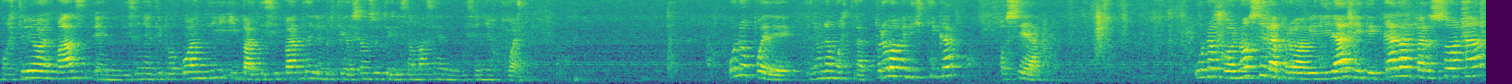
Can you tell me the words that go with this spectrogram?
Muestreo es más en diseño tipo quanti y participantes de la investigación se utiliza más en diseños quanti. Uno puede tener una muestra probabilística, o sea, uno conoce la probabilidad de que cada persona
